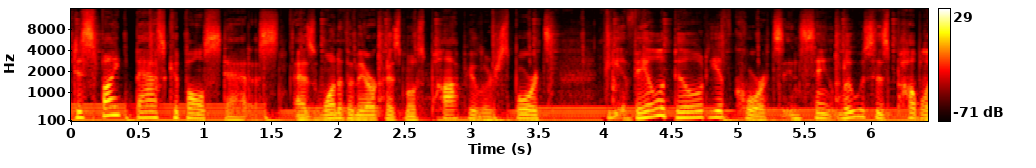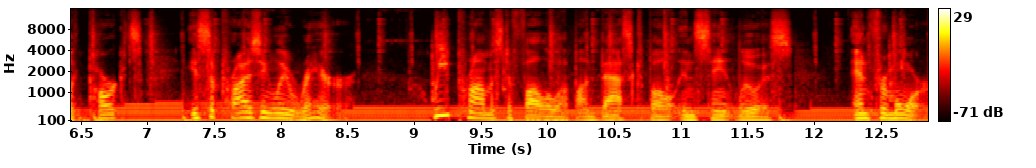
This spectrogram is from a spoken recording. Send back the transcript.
Despite basketball's status as one of America's most popular sports, the availability of courts in St. Louis's public parks is surprisingly rare. We promise to follow up on basketball in St. Louis. And for more,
